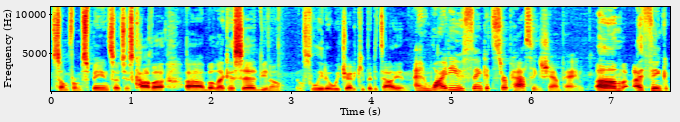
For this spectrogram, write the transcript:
some from Spain, such as Cava. Uh, but like I said, you know, Il Solito, we try to keep it Italian. and why do you think it's surpassing champagne? Um, I think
